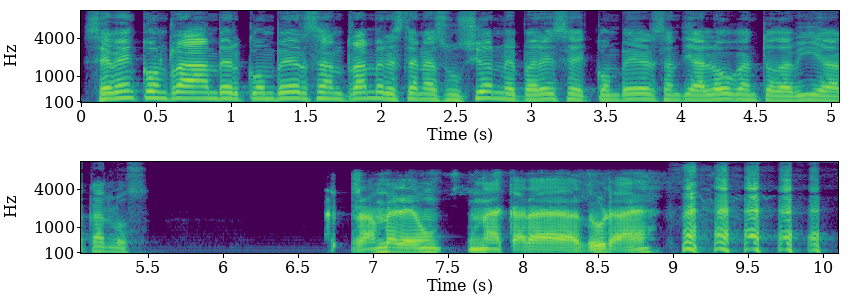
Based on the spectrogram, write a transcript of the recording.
Se ven con Rambert, conversan, Rambert está en Asunción, me parece, conversan, dialogan todavía, Carlos. Rambert es una cara dura, ¿eh?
